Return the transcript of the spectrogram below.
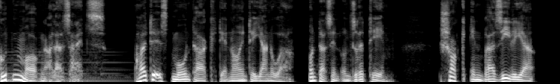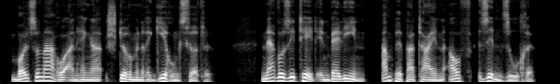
Guten Morgen allerseits. Heute ist Montag, der 9. Januar, und das sind unsere Themen. Schock in Brasilia. Bolsonaro-Anhänger stürmen Regierungsviertel. Nervosität in Berlin. Ampelparteien auf Sinnsuche.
